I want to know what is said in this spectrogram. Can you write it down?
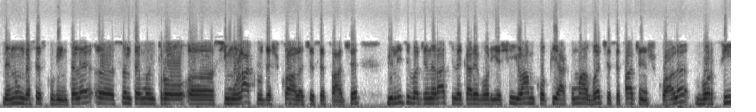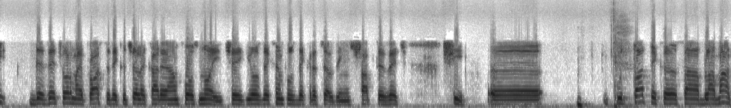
de nu-mi găsesc cuvintele. Uh, suntem într-o uh, simulacru de școală ce se face. Gândiți-vă generațiile care vor ieși. Eu am copii acum, văd ce se face în școală, vor fi de 10 ori mai proaste decât cele care am fost noi. Cei, eu, de exemplu, de Crețel, din 70. Și uh, cu toate că s-a blamat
